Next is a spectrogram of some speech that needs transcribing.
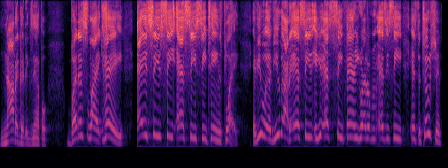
not a good example, but it's like, hey, ACC, SEC teams play. If you if you got an SC, if you're SEC fan, you graduate from SEC institution,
